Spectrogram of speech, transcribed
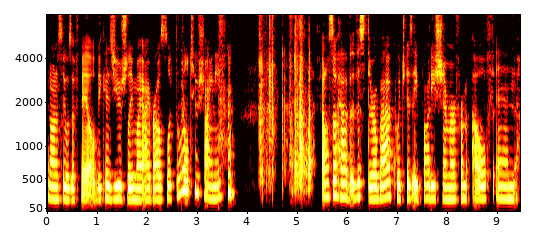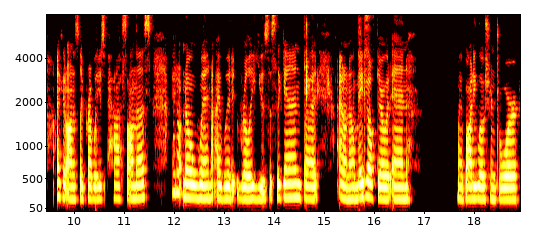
it honestly was a fail because usually my eyebrows looked a little too shiny. Also have this throwback, which is a body shimmer from e.l.f. and I could honestly probably just pass on this. I don't know when I would really use this again, but I don't know, maybe I'll throw it in my body lotion drawer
